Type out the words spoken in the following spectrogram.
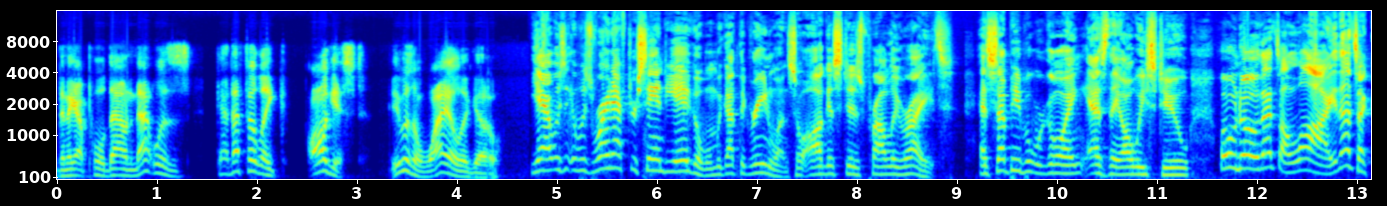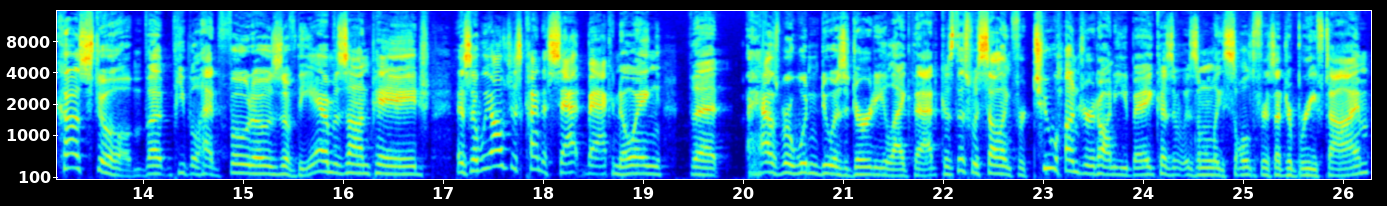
Then it got pulled down. And that was, God, that felt like August. It was a while ago. Yeah, it was it was right after San Diego when we got the green one, so August is probably right. And some people were going, as they always do, oh no, that's a lie, that's a custom. But people had photos of the Amazon page, and so we all just kind of sat back knowing that Hasbro wouldn't do as dirty like that because this was selling for 200 on eBay because it was only sold for such a brief time.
